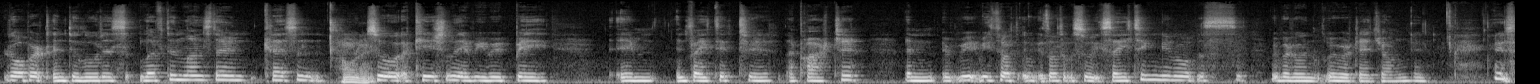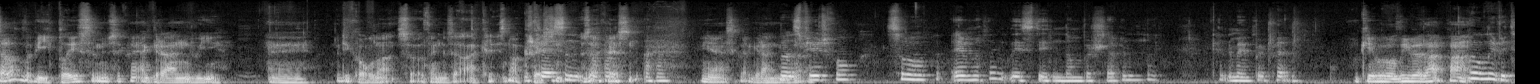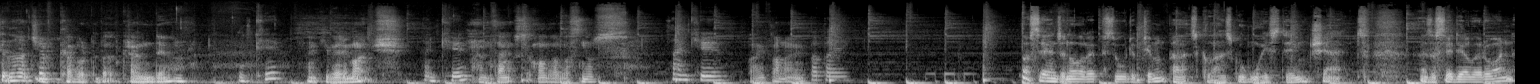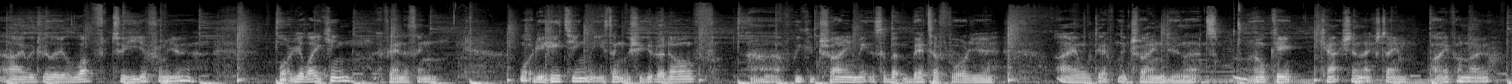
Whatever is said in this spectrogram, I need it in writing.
Robert and Dolores lived in Lansdowne Crescent. Right. So occasionally we would be um, invited to a party, and we, we thought we thought it was so exciting. You know, it was we were on, we were dead young, and It's a lovely wee place. I mean, it's a quite a grand wee. Uh, what do you call that sort of thing? Is it a, it's not a the crescent? Is it uh-huh, crescent? Uh-huh. Yeah, it's quite a grand. No, it's beautiful. So um, I think they stayed in number seven. I can't remember, but Okay, well, we'll leave it at that, Pat. we'll leave it at that, Jim. We've covered a bit of ground there. Okay. Thank you very much, Thank you. and thanks to all the listeners. Thank you. Bye for now. Bye bye. This ends another episode of Jim and Pat's Glasgow West End Chat. As I said earlier on, I would really love to hear from you. What are you liking, if anything? What are you hating that you think we should get rid of? Uh, if we could try and make this a bit better for you, I will definitely try and do that. Okay, catch you next time. Bye for now.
